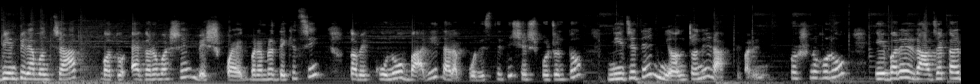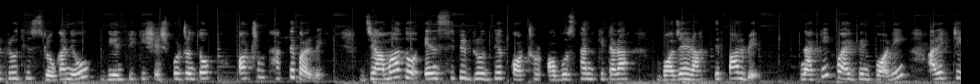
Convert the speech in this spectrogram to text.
বিএনপির এমন চাপ গত এগারো মাসে বেশ কয়েকবার আমরা দেখেছি, তবে কোনোবারই তারা পরিস্থিতি শেষ পর্যন্ত নিজেদের নিয়ন্ত্রণে রাখতে পারেনি। প্রশ্ন হলো, এবারে রাজাকার বিরোধী স্লোগানেও বিএনপি কি শেষ পর্যন্ত অচল থাকতে পারবে? জামাত ও এনসিপির বিরুদ্ধে কঠোর অবস্থান কি তারা বজায় রাখতে পারবে? নাকি কয়েকদিন পরেই আরেকটি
